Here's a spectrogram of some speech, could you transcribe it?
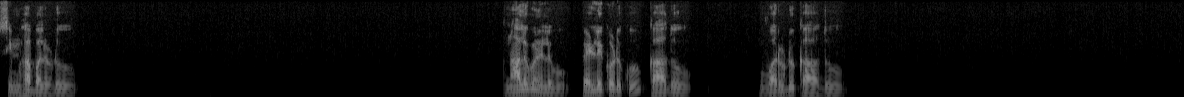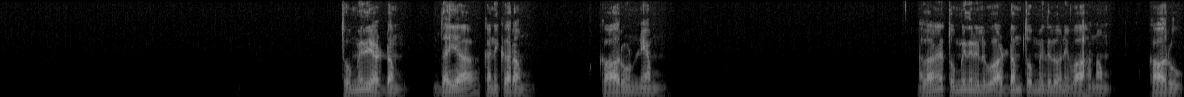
సింహబలుడు. నాలుగు నిలువు. పెళ్ళి కొడుకు కాదు వరుడు కాదు. తొమ్మిది అడ్డం. దయా కనికరం కారుణ్యం. అలానే తొమ్మిది నిలువు. అడ్డం తొమ్మిదిలోని వాహనం కారు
